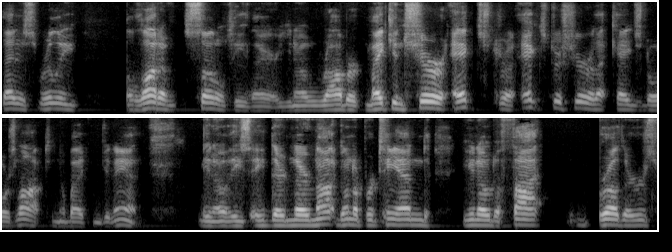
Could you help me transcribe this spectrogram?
that is really a lot of subtlety there you know robert making sure extra extra sure that cage door is locked and nobody can get in you know he's he, they're, they're not going to pretend you know to fight brothers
